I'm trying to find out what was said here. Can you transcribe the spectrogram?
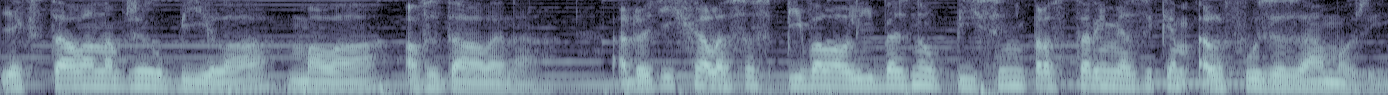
jak stála na břehu bílá, malá a vzdálená a do ticha lesa zpívala líbeznou píseň prastarým jazykem elfů ze zámoří.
